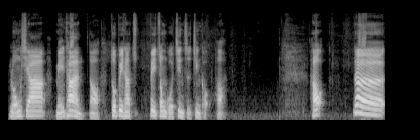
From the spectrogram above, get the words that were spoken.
龙虾、煤炭哦，都被它被中国禁止进口哈、好，那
